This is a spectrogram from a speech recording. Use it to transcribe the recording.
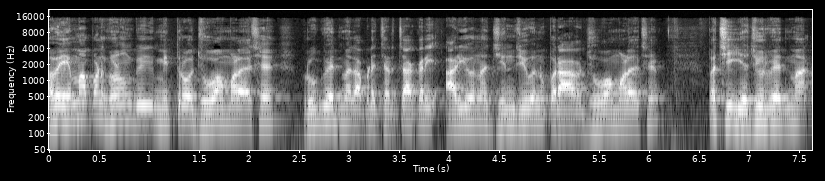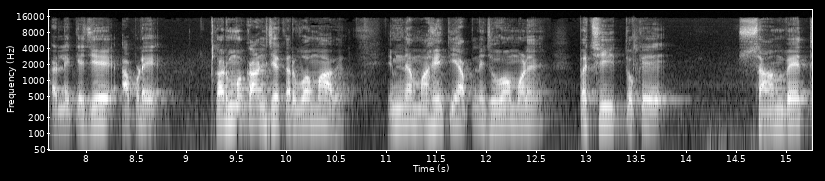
હવે એમાં પણ ઘણું બી મિત્રો જોવા મળે છે. ઋગ્વેદમાં આપણે ચર્ચા કરી, આર્યોના જીવન ઉપર આ જોવા મળે છે. પછી યજુર્વેદમાં, એટલે કે જે આપણે કર્મકાંડ જે કરવામાં આવે, એમના માહિતી આપણને જોવા મળે. પછી તો કે સામવેદ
